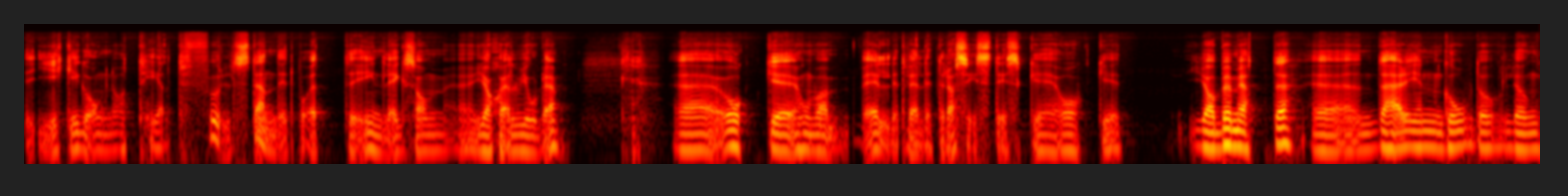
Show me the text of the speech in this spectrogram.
gick igång något helt fullständigt på ett inlägg som jag själv gjorde. Och hon var väldigt, väldigt rasistisk och jag bemötte det här i en god och lugn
